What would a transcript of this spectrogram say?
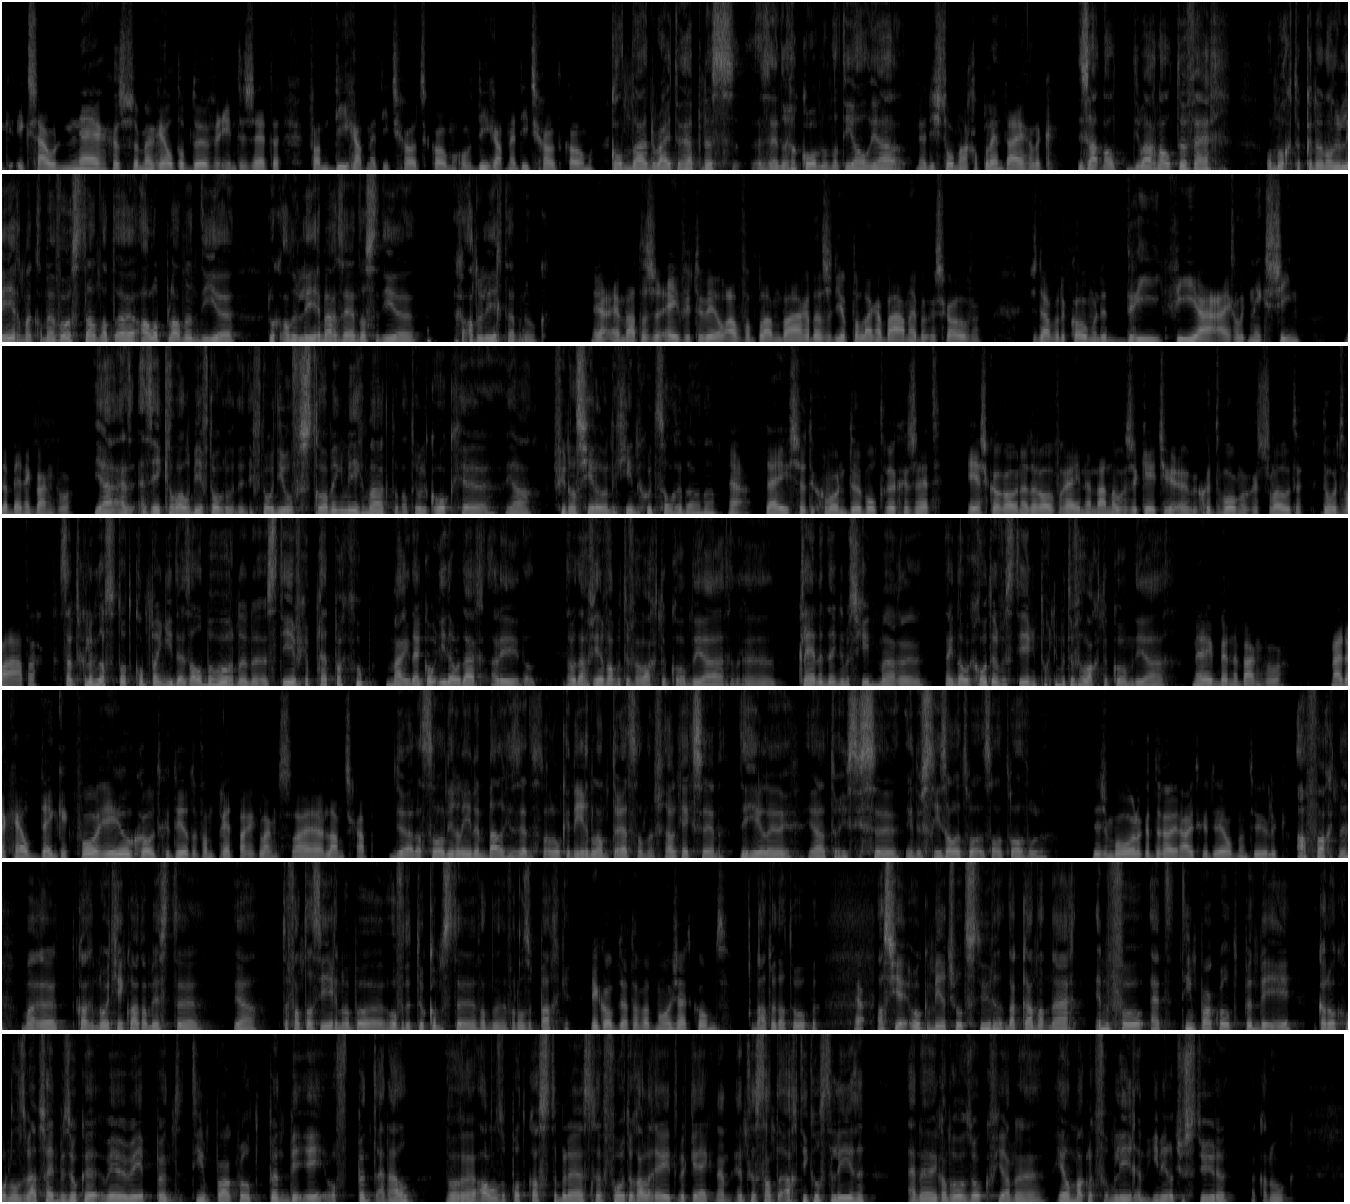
ik, ik zou nergens mijn geld op durven in te zetten van die gaat met iets groots komen of die gaat met iets groots komen. Conda, The Right to Happiness zijn er gekomen omdat die al, ja, Ja, die stonden al gepland eigenlijk. die, zaten al, die waren al te ver om nog te kunnen annuleren. Maar ik kan me voorstellen dat eh, alle plannen die eh, nog annuleerbaar zijn, dat ze die eh, geannuleerd hebben ook. Ja, en wat ze eventueel al van plan waren, dat ze die op de lange baan hebben geschoven. Dus dat we de komende drie, vier jaar eigenlijk niks zien. Daar ben ik bang voor. Ja, en, en zeker Walby heeft nog, heeft die overstroming meegemaakt, wat natuurlijk ook eh, ja, financieel geen goed zal gedaan hebben. Ja, daar heeft ze het gewoon dubbel teruggezet. Eerst corona eroverheen en dan nog eens een keertje eh, gedwongen gesloten door het water. Ze hebben het geluk dat ze tot Compagnie des Al behoren, een, een stevige pretparkgroep. Maar ik denk ook niet dat we daar, allee, dat, dat we daar veel van moeten verwachten de komende jaren. Eh, kleine dingen misschien, maar ik denk dat we grote investeringen toch niet moeten verwachten de komende jaren. Nee, ik ben er bang voor. Maar dat geldt denk ik voor een heel groot gedeelte van het pretparklandschap. Ja, dat zal niet alleen in België zijn, dat zal ook in Nederland, Duitsland en Frankrijk zijn. De hele ja, toeristische industrie zal het wel, zal het wel voelen. Dus een behoorlijke dreun uitgedeeld natuurlijk. Afwachten, maar eh, het kan nooit geen kwaad om eens te, ja, te fantaseren op, eh, over de toekomst eh, van, eh, van onze parken. Ik hoop dat er wat moois uitkomt. Laten we dat hopen. Ja. Als jij ook een mailtje wilt sturen, dan kan dat naar info.teamparkworld.be. Kan ook gewoon onze website bezoeken, www.teamparkworld.be of .nl, voor eh, al onze podcasts te beluisteren, fotogalerijen te bekijken en interessante artikels te lezen. En eh, je kan ons ook via een eh, heel makkelijk formulier een e-mailtje sturen. Dat kan ook.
